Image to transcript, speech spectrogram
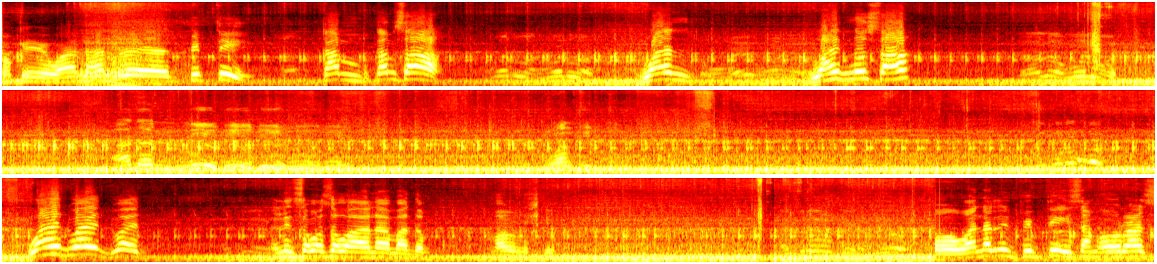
Okay, 150. Come, come sa. One, one, one, one. One, wahid no sa? No, one, one. Other new, new, new, new, new. 150. Wahid, wahid, wahid. Alin sawa-sawa na, madam. Mahal miskin. So, 150 isang oras.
